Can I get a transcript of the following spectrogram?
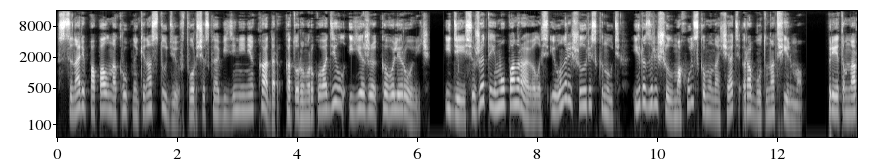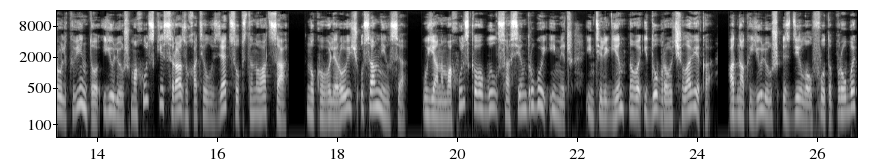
Сценарий попал на крупную киностудию в творческое объединение «Кадр», которым руководил Ежи Кавалерович. Идея сюжета ему понравилась, и он решил рискнуть и разрешил Махульскому начать работу над фильмом. При этом на роль Квинто Юлиуш Махульский сразу хотел взять собственного отца, но Кавалерович усомнился. У Яна Махульского был совсем другой имидж интеллигентного и доброго человека. Однако Юлиуш сделал фотопробы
